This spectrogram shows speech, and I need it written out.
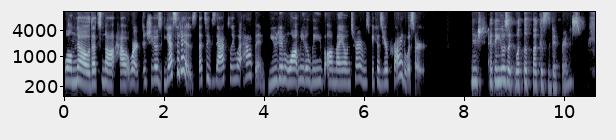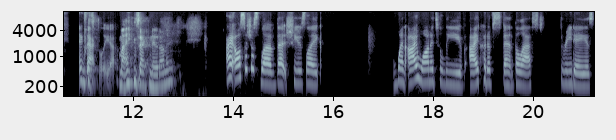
Well, no, that's not how it worked. And she goes, Yes, it is. That's exactly what happened. You didn't want me to leave on my own terms because your pride was hurt. I think it was like, What the fuck is the difference? Exactly. Yeah. My exact note on it. I also just love that she was like, when I wanted to leave, I could have spent the last three days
